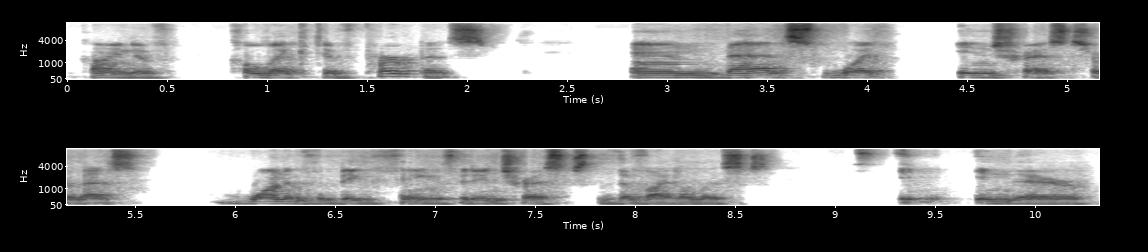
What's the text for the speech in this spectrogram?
a kind of collective purpose. And that's what interests, or that's one of the big things that interests the vitalists in, in their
